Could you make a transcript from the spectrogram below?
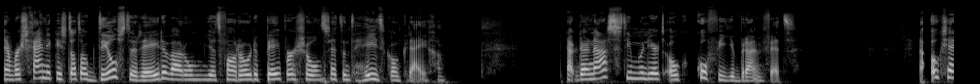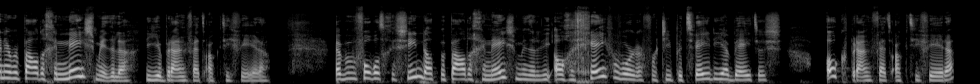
En waarschijnlijk is dat ook deels de reden waarom je het van rode peper zo ontzettend heet kan krijgen. Nou, daarnaast stimuleert ook koffie je bruin vet. Nou, ook zijn er bepaalde geneesmiddelen die je bruin vet activeren. We hebben bijvoorbeeld gezien dat bepaalde geneesmiddelen die al gegeven worden voor type 2 diabetes ook bruin vet activeren.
